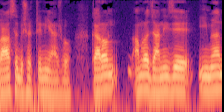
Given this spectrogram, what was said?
বারাসের বিষয়টি নিয়ে আসব। কারণ আমরা জানি যে ইমান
